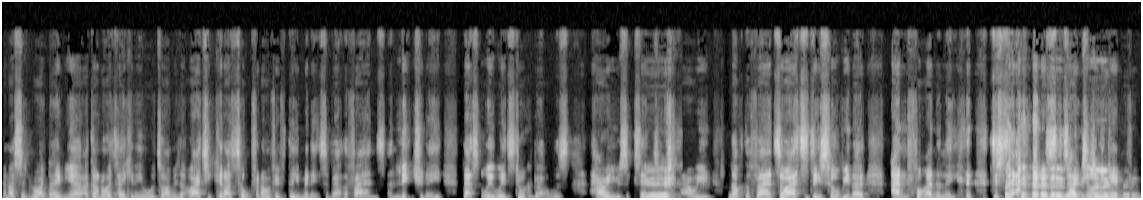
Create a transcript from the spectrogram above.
and I said, right, Dave, yeah, I don't know I take any more time. He said, oh, actually, can I talk for another 15 minutes about the fans? And literally, that's all we wanted to talk about was how he was accepted, Yeah. how he loved the fans. So I had to do sort of, you know, and finally, just to, just to take it on again for him.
